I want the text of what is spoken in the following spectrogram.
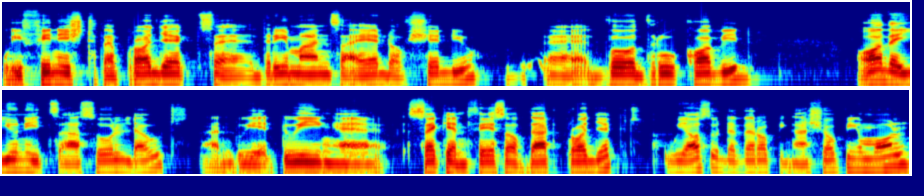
We finished the project uh, three months ahead of schedule, uh, though through COVID. All the units are sold out, and we are doing a second phase of that project. We're also developing a shopping mall.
